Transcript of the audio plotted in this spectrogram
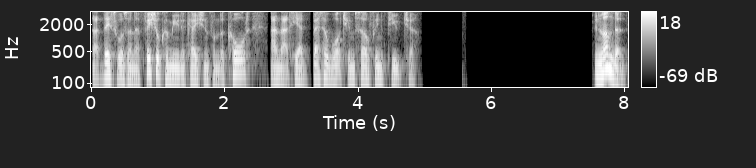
that this was an official communication from the court and that he had better watch himself in future. In London,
